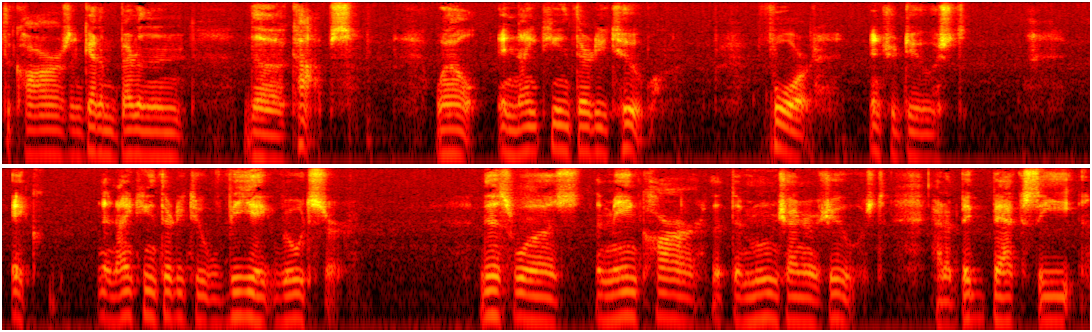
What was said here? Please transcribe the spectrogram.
the cars and get them better than the cops. Well, in 1932, Ford introduced a the 1932 V8 Roadster. This was the main car that the moonshiners used. Had a big back seat,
